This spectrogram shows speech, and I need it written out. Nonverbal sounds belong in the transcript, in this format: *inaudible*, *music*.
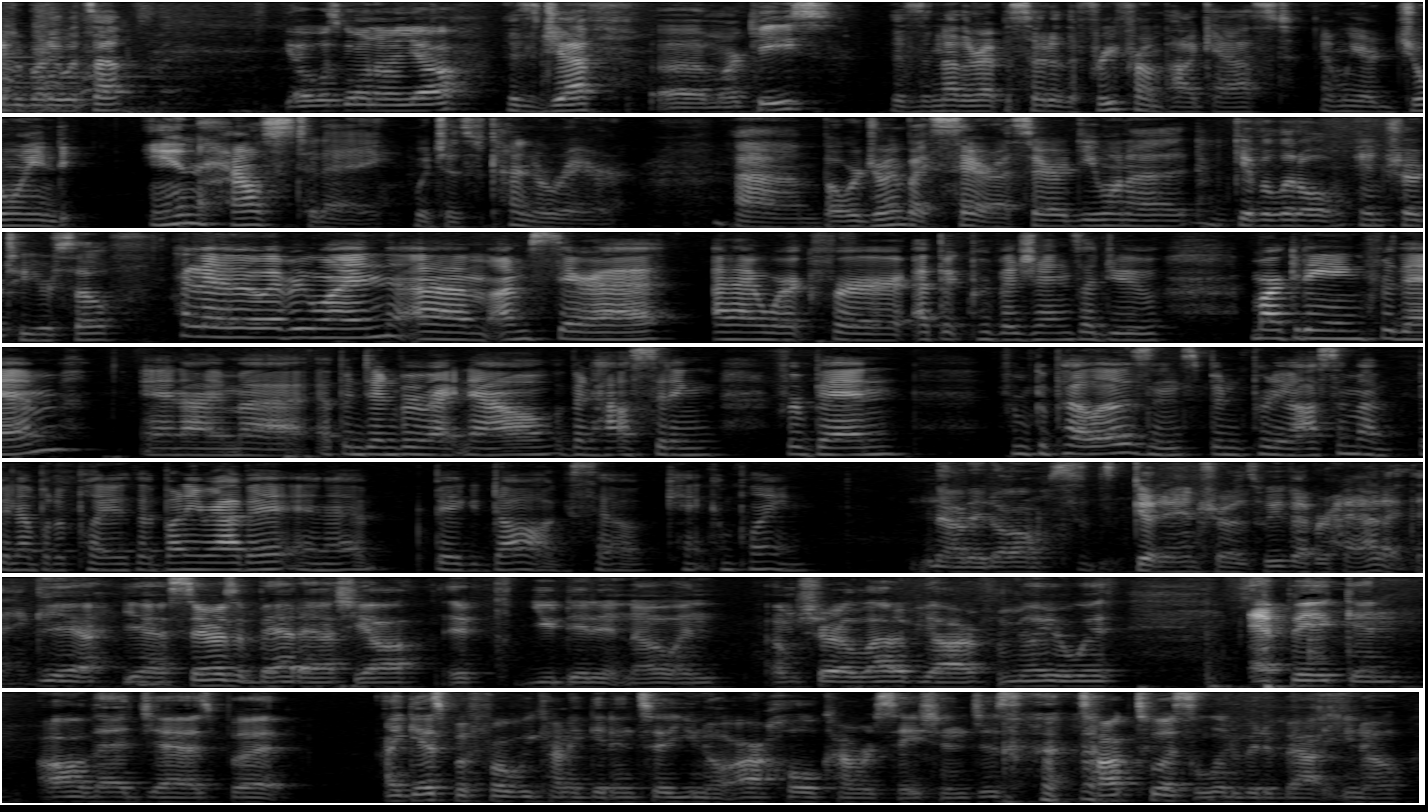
everybody, what's up? Yo, what's going on, y'all? This is Jeff. Uh, Marquise. This is another episode of the Free From podcast, and we are joined in house today, which is kind of rare. Um, but we're joined by Sarah. Sarah, do you want to give a little intro to yourself? Hello, everyone. Um, I'm Sarah, and I work for Epic Provisions. I do marketing for them, and I'm uh, up in Denver right now. I've been house sitting for Ben from Cappello's, and it's been pretty awesome. I've been able to play with a bunny rabbit and a big dog, so can't complain. Not at all. It's as good intros we've ever had, I think. Yeah, yeah. Sarah's a badass, y'all. If you didn't know, and I'm sure a lot of y'all are familiar with Epic and all that jazz. But I guess before we kind of get into you know our whole conversation, just *laughs* talk to us a little bit about you know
